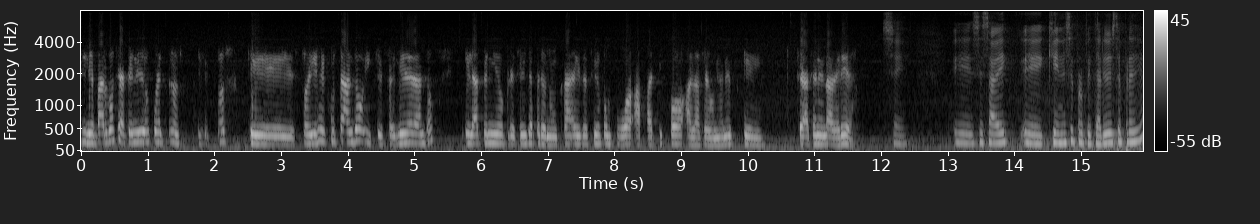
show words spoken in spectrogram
Sin embargo, se ha tenido en cuenta los proyectos que estoy ejecutando y que estoy liderando. Él ha tenido presencia, pero nunca ha sido un poco apático a las reuniones que se hacen en la vereda. Sí. Eh, ¿Se sabe eh, quién es el propietario de este predio?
